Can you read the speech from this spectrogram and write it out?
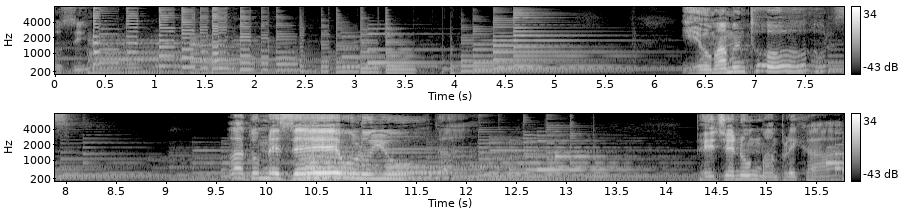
sosit. Eu m-am întors la Dumnezeul lui Iuda, pe genunchi m-am plecat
